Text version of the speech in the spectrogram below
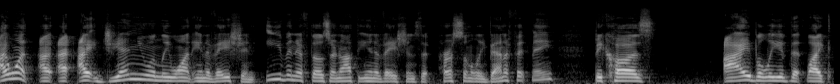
I want, I, I genuinely want innovation, even if those are not the innovations that personally benefit me, because I believe that like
